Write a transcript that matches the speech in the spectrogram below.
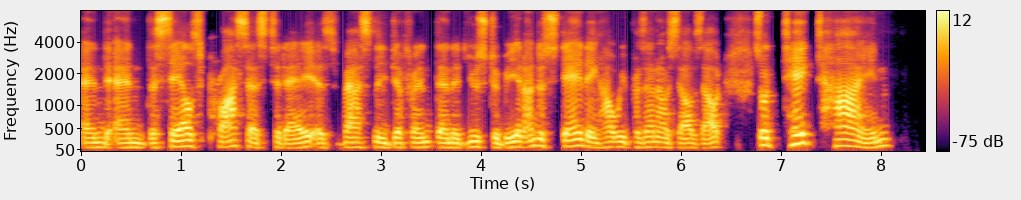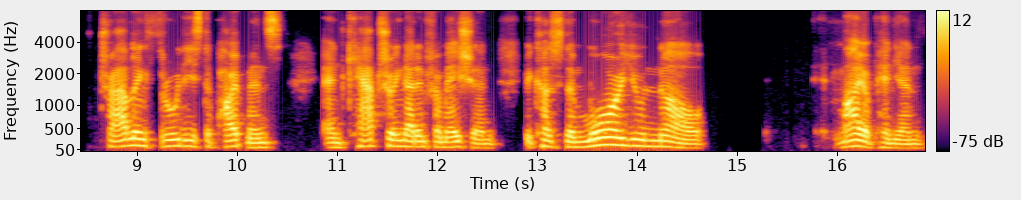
and and the sales process today is vastly different than it used to be and understanding how we present ourselves out. So take time traveling through these departments and capturing that information because the more you know my opinion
